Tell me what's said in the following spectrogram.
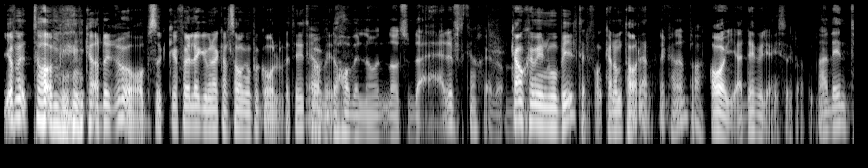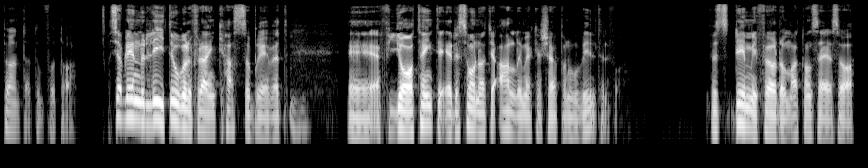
Ja, men ta min garderob så kan jag lägga mina kalsonger på golvet. Det är Ja, men tråkigt. du har väl något, något som du har ärvt kanske? Eller? Kanske min mobiltelefon, kan de ta den? Det kan de ta. Oj, ja, det vill jag ju såklart. Nej, det är inte inte att de får ta. Så jag blev ändå lite orolig för det här inkassobrevet. Mm. Eh, för jag tänkte, är det så nu att jag aldrig mer kan köpa en mobiltelefon? För det är min fördom att de säger så,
